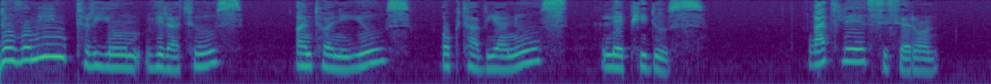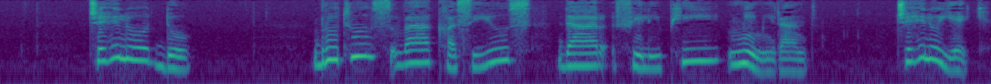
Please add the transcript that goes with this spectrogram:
دومین تریوم ویراتوس آنتونیوس اکتاویانوس لپیدوس قتل سیسرون چهل و دو بروتوس و کاسیوس در فیلیپی می میرند. چهل و یک.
